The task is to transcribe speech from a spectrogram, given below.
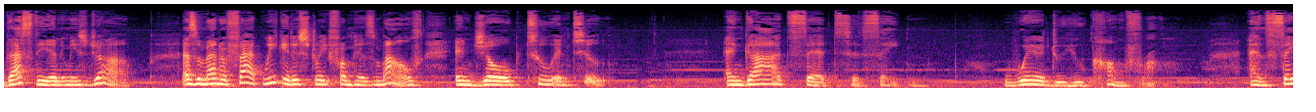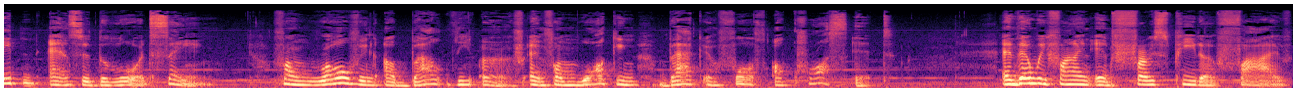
That's the enemy's job. As a matter of fact, we get it straight from his mouth in Job 2 and 2. And God said to Satan, Where do you come from? And Satan answered the Lord, saying, from roving about the earth and from walking back and forth across it. And then we find in 1 Peter 5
